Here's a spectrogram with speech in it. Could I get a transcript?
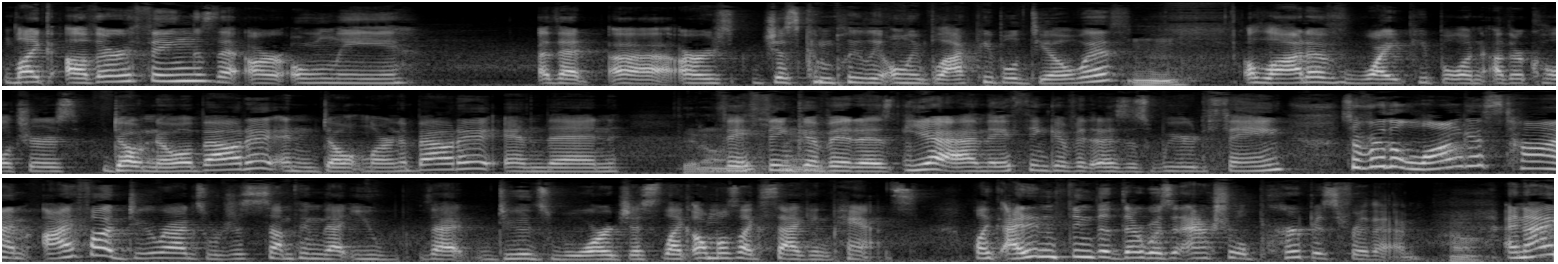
like other things that are only that uh, are just completely only black people deal with. A lot of white people in other cultures don't know about it and don't learn about it, and then They they, think of it as yeah, and they think of it as this weird thing. So for the longest time, I thought do rags were just something that you that dudes wore, just like almost like sagging pants. Like I didn't think that there was an actual purpose for them. And I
